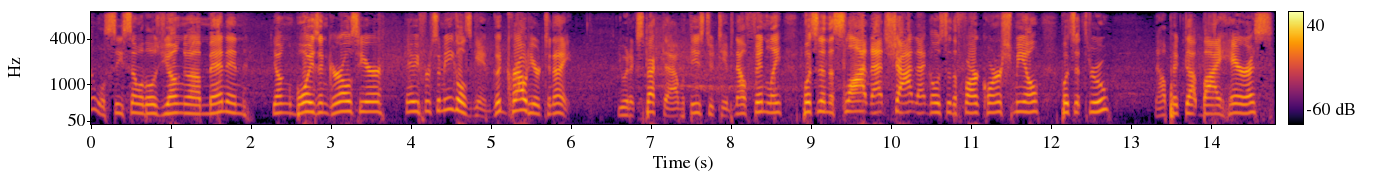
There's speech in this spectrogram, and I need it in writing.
we'll see some of those young uh, men and young boys and girls here maybe for some Eagles game. Good crowd here tonight. You would expect that with these two teams. Now Finley puts it in the slot. That shot that goes to the far corner. Schmiel puts it through. Now picked up by Harris.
